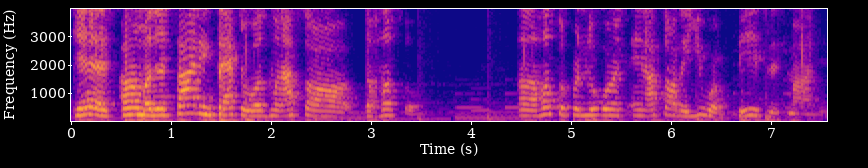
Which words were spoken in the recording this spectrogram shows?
Yes, um, a deciding factor was when I saw the hustle, uh, hustlepreneurs, and I saw that you were business minded.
